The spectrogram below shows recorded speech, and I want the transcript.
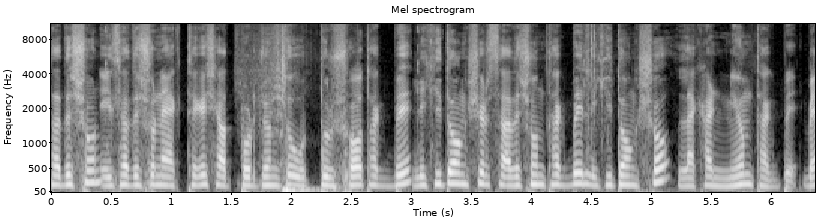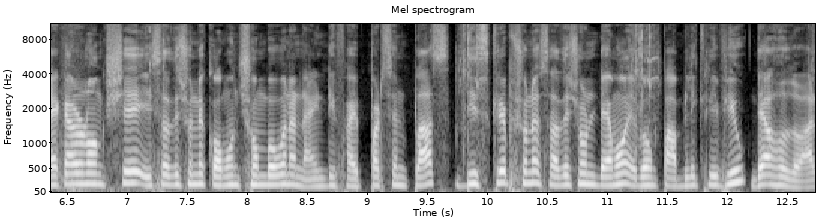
সাজেশন এই সাজেশনে এক থেকে সাত পর্যন্ত উত্তর সহ থাকবে। লিখিত অংশের সাজেশন থাকবে, লিখিত অংশ লেখার নিয়ম থাকবে। ব্যাকরণ অংশে এই সাজেশনে কমন সম্ভাবনা নাইনটি ফাইভ পার্সেন্ট প্লাস ডিসক্রিপশনে সাজেশন ডেমো এবং পাবলিক রিভিউ দেওয়া হলো। আর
